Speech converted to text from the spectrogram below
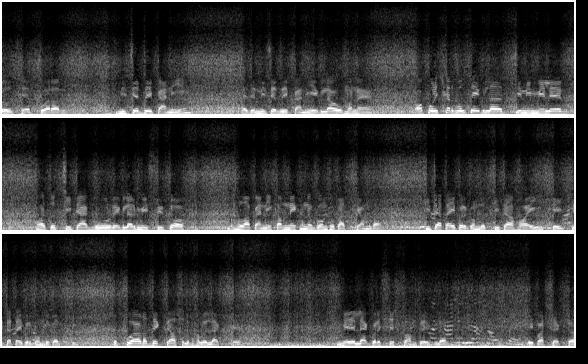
চলছে, ফোয়ারার নিচের যেই পানি, এই যে নিচের যেই পানি, এগুলাও মানে অপরিষ্কার বলতে এগুলা চিনি মেলের হয়তো চিটা, গুড়, এগুলার মিশ্রিত ঘোলা পানি, কারণ এখানেও গন্ধ পাচ্ছি আমরা। চিটা টাইপের গন্ধ, চিটা হয়, সেই চিটা টাইপের গন্ধ পাচ্ছি। তো ফোয়ারাটা দেখতে আসলে ভালোই লাগছে। মেরেল একবারে শেষ প্রান্তে এগুলা। এই পাশে একটা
